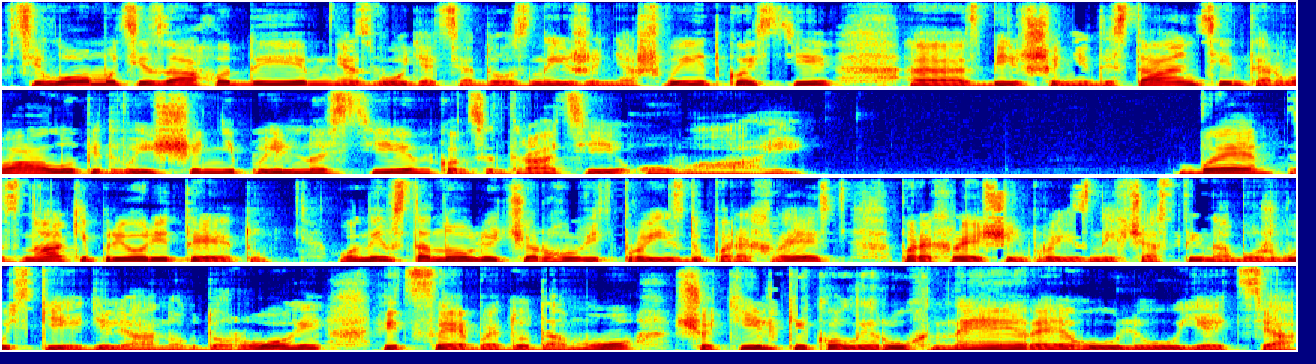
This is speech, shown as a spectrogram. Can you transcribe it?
В цілому ці заходи зводяться до зниження швидкості, е, збільшення дистанції, інтервалу, підвищення пильності, концентрації уваги. Б. Знаки пріоритету. Вони встановлюють черговість проїзду перехресть, перехрещень проїзних частин або ж вузьких ділянок дороги. Від себе додамо, що тільки коли рух не регулюється.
